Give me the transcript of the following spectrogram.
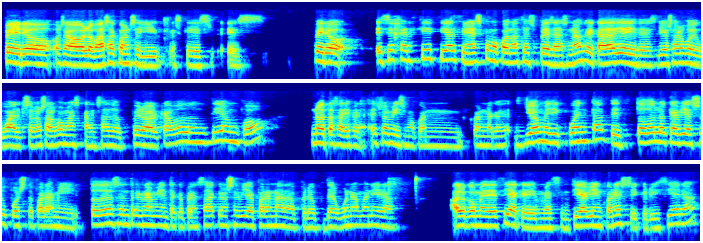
Pero, o sea, o lo vas a conseguir. Es que es, Pero ese ejercicio al final es como cuando haces pesas, ¿no? Que cada día dices, yo salgo igual, solo salgo más cansado. Pero al cabo de un tiempo notas la diferencia. Es lo mismo con, con lo que yo me di cuenta de todo lo que había supuesto para mí, todo ese entrenamiento que pensaba que no servía para nada, pero de alguna manera algo me decía que me sentía bien con eso y que lo hiciera,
